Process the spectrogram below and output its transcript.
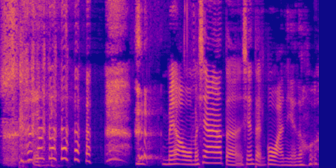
没有，我们现在要等，先等过完年哦。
